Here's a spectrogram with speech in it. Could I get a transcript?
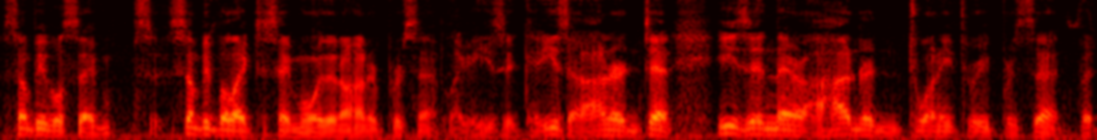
Some people say some people like to say more than 100 percent. Like he's he's 110. He's in there 123 percent. But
